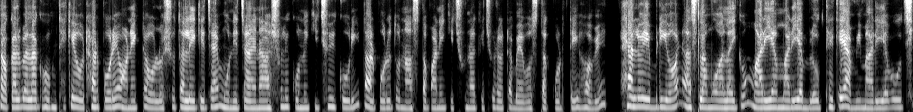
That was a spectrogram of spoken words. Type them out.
সকালবেলা ঘুম থেকে ওঠার পরে অনেকটা অলসতা লেগে যায়। মনে চায় না আসলে কোনো কিছুই করি। তারপরে তো নাস্তা পানি কিছু না কিছুর একটা ব্যবস্থা করতেই হবে। হ্যালো এভরিওয়ান আসসালামু আলাইকুম। মারিয়া মারিয়া ব্লগ থেকে আমি মারিয়া বলছি।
